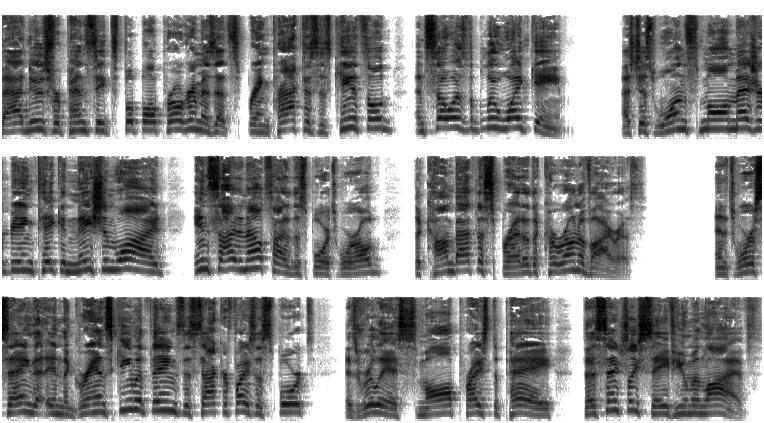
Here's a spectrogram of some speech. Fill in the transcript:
Bad news for Penn State's football program is that spring practice is canceled, and so is the blue white game. That's just one small measure being taken nationwide, inside and outside of the sports world, to combat the spread of the coronavirus. And it's worth saying that in the grand scheme of things, the sacrifice of sports is really a small price to pay to essentially save human lives.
